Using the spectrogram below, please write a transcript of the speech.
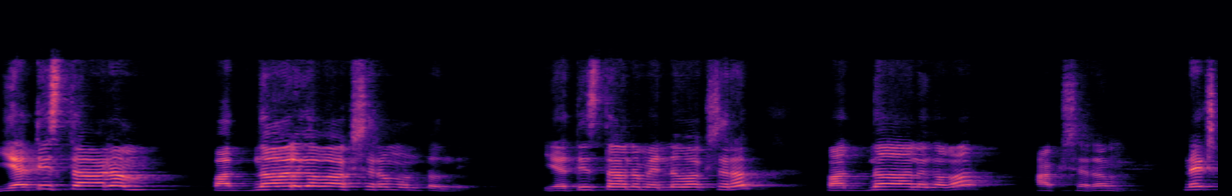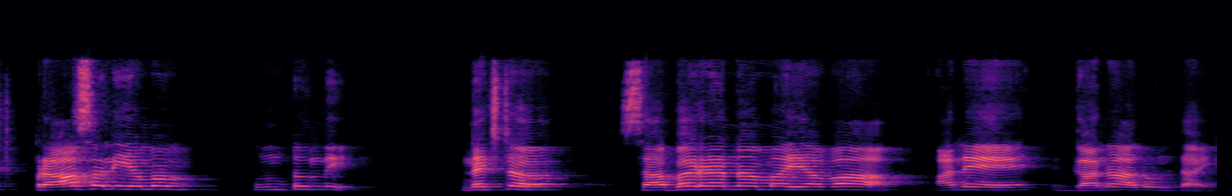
యతిస్థానం పద్నాలుగవ అక్షరం ఉంటుంది. యతిస్థానం ఎన్నవ అక్షరం? పద్నాలుగవ అక్షరం. నెక్స్ట్ ప్రాస నియమం ఉంటుంది. నెక్స్ట్ సబరణమయవ అనే గణాలు ఉంటాయి.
